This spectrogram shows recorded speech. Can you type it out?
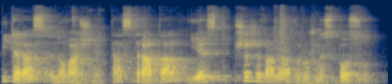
I teraz, no właśnie, ta strata jest przeżywana w różny sposób.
